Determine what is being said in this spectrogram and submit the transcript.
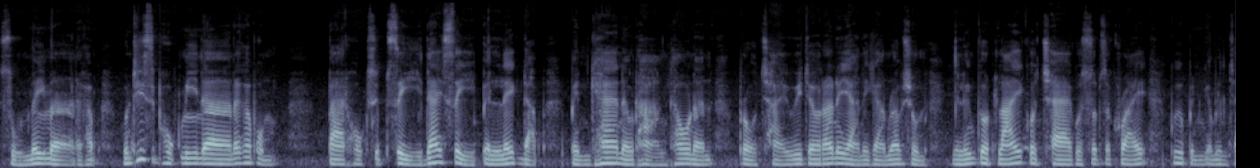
0 ไม่มานะครับ วันที่ 16 มีนานะครับผม 864 ได้ 4 เป็นเลขดับ เป็นแค่แนวทางเท่านั้น โปรดใช้วิจารณญาณในการรับชม อย่าลืมกดไลค์ กดแชร์ กด Subscribe เพื่อเป็นกำลังใจ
